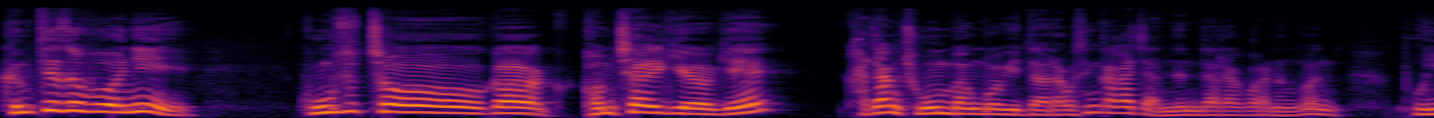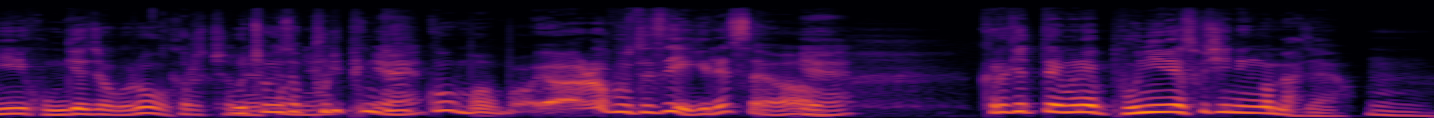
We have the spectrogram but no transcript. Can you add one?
금태섭 의원이 공수처가 검찰 개혁에 가장 좋은 방법이다라고 생각하지 않는다라고 하는 건 본인이 공개적으로 그렇죠, 의총에서 브리핑도 예. 했고 뭐, 뭐, 여러 곳에서 얘기를 했어요. 예. 그렇기 때문에 본인의 소신인 건 맞아요. 음.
